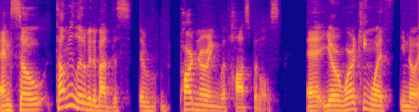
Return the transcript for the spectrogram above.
And so tell me a little bit about this uh, partnering with hospitals. Uh, you're working with you know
